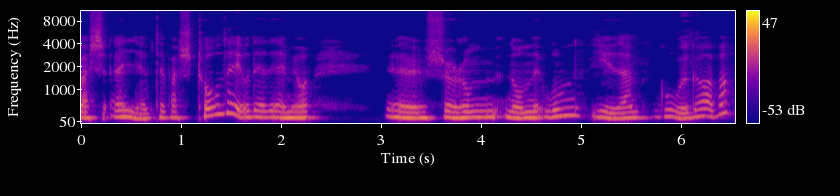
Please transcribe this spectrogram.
vers 11 til vers 12, det er jo det der med å eh, Sjøl om noen er ond, gi dem gode gaver.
